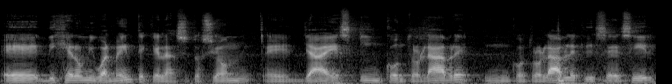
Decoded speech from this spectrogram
Eh, dijeron igualmente que la situación eh, ya es incontrolable, incontrolable, quise decir,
